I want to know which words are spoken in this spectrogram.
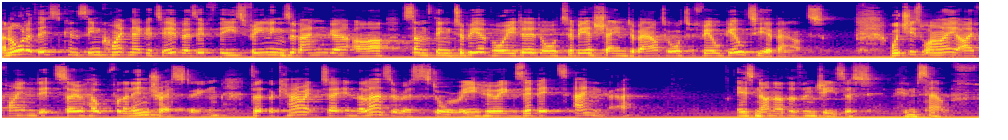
And all of this can seem quite negative, as if these feelings of anger are something to be avoided or to be ashamed about or to feel guilty about. Which is why I find it so helpful and interesting that the character in the Lazarus story who exhibits anger is none other than Jesus himself.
